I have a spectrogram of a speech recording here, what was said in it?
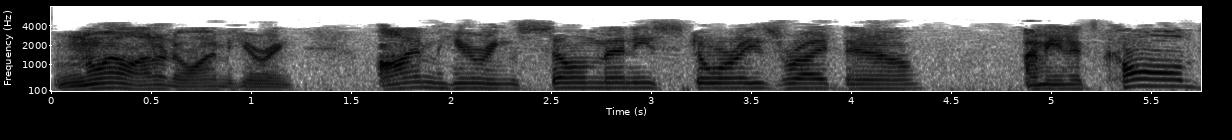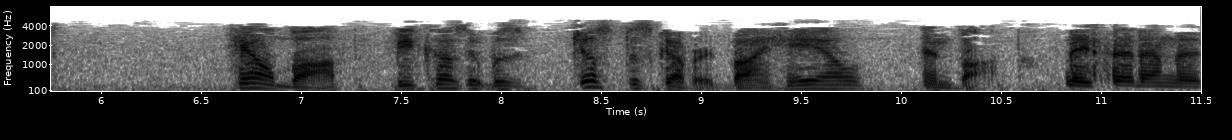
Well, I don't know. I'm hearing, I'm hearing so many stories right now. I mean, it's called Hale Bopp because it was just discovered by Hale and Bopp. They said on the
